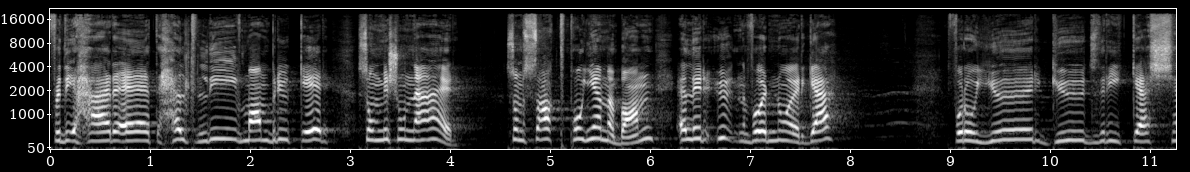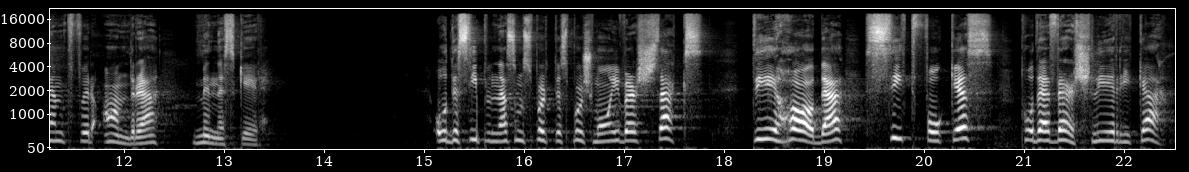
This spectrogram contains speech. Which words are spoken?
Fordi her er et helt liv man bruker som misjonær. Som sagt, på hjemmebanen eller utenfor Norge for å gjøre Guds rike kjent for andre mennesker. Og disiplene som spurte spørsmål i vers 6, de hadde sitt fokus på det verslige riket.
